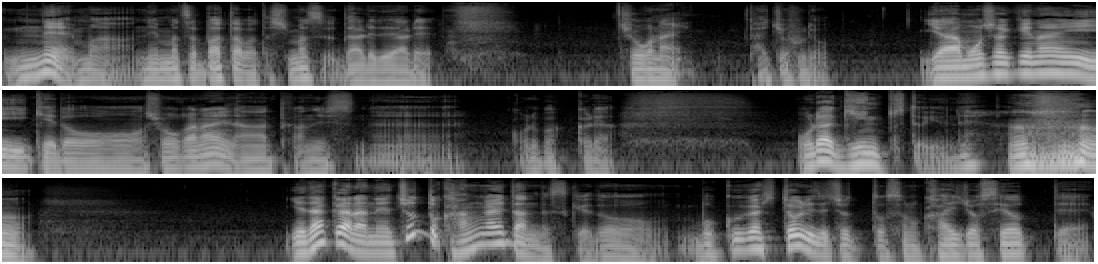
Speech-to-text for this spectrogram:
ねえ、まあ、年末はバタバタしますよ、誰であれ。しょうがない。体調不良。いや、申し訳ないけど、しょうがないなって感じですね。こればっかりは。俺は元気というね。いや、だからね、ちょっと考えたんですけど、僕が一人でちょっとその会場背負って、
